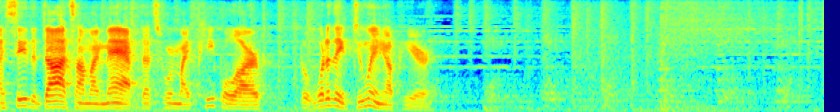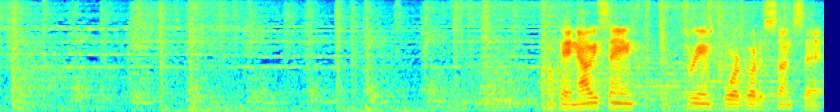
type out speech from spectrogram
I see the dots on my map. That's where my people are. But what are they doing up here? Okay, now he's saying th three and four go to sunset.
